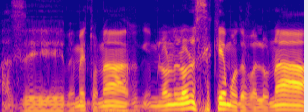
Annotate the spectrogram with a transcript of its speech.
אז באמת עונה, לא, לא נסכם עוד, אבל עונה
